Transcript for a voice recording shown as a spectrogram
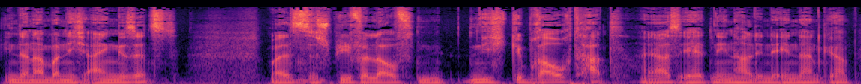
ihn dann aber nicht eingesetzt weil es das Spielverlauf nicht gebraucht hat. Ja, sie hätten ihn halt in der Hinterhand gehabt.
